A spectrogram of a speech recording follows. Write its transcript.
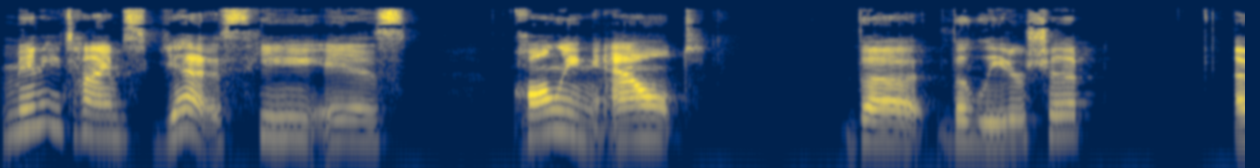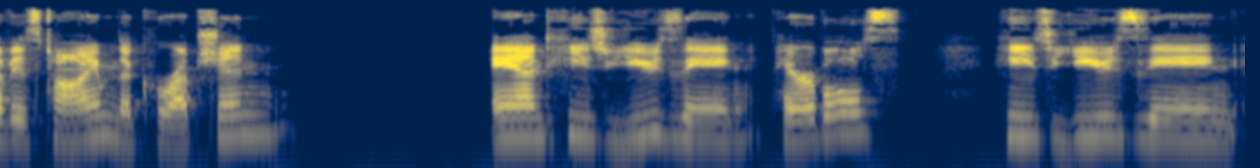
many times, yes, he is calling out the the leadership of his time, the corruption, and he's using parables. He's using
